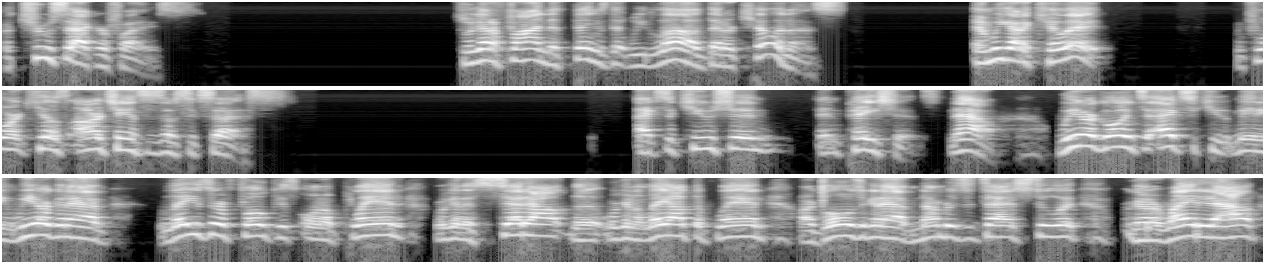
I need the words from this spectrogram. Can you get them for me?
A true sacrifice. So we got to find the things that we love that are killing us. And we got to kill it before it kills our chances of success. Execution and patience. Now, we are going to execute, meaning we are going to have laser focus on a plan. We're going to set out the, we're going to lay out the plan. Our goals are going to have numbers attached to it. We're going to write it out.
